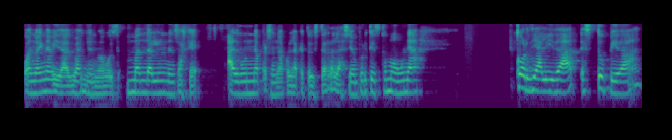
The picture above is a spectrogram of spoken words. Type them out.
cuando hay Navidad o Año Nuevo es mandarle un mensaje a alguna persona con la que tuviste relación, porque es como una cordialidad estúpida,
